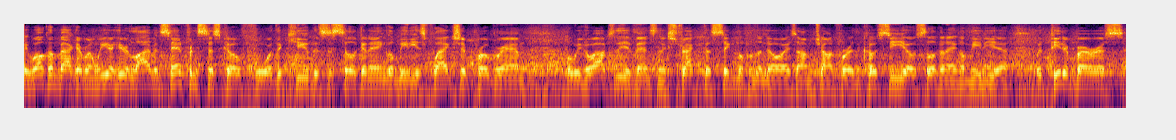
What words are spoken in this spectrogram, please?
Hey, welcome back everyone. We are here live in San Francisco for theCUBE. This is SiliconANGLE Media's flagship program where we go out to the events and extract the signal from the noise. I'm John Furrier, the co-CEO of SiliconANGLE Media with Peter Burris,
